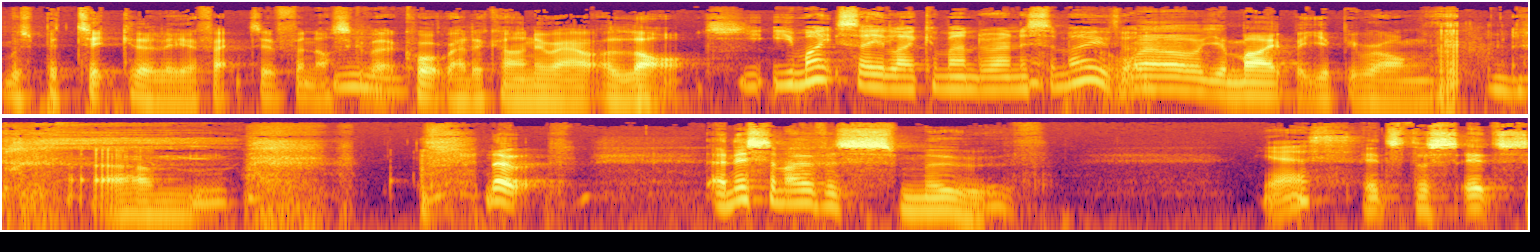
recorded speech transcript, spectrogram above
was particularly effective for Noskova. It Caught Raducanu out a lot. You, you might say like Amanda Anisimova. Well, you might, but you'd be wrong. um, no, Anisimova's smooth. yes. It's the it's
